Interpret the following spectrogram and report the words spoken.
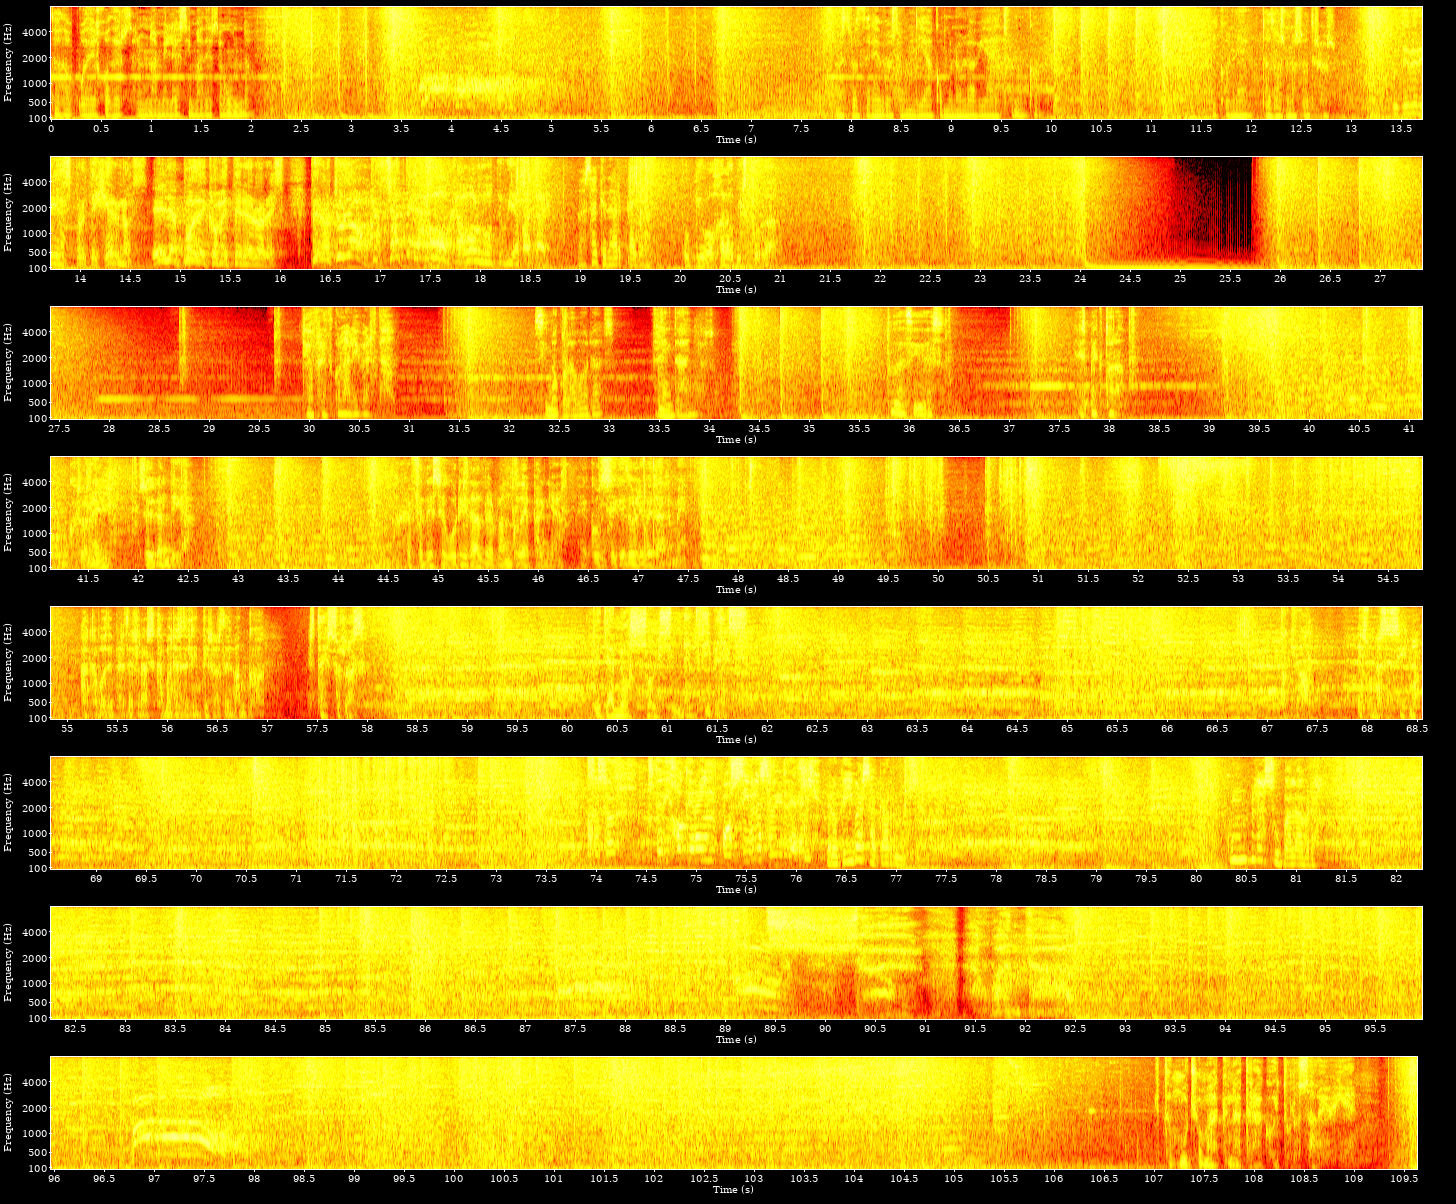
Todo puede joderse en una milésima de segundo. Nuestro cerebro se hundía como no lo había hecho nunca. Y con él, todos nosotros. Tú deberías protegernos. Ella puede cometer errores, pero tú no. ¡Cállate la boca, gordo! Te voy a matar. Vas a quedar callado. Tuki, baja la pistola. Te ofrezco la libertad. Si no colaboras, 30 años. Tú decides. Inspectora. Coronel, soy Gandía. Jefe de seguridad del Banco de España. He conseguido liberarme. Acabo de perder las cámaras de limpiaros del banco. Estáis solos. Que ya no sois invencibles. Tokio es un asesino. Profesor, usted dijo que era imposible salir de aquí. Pero que iba a sacarnos. Cumpla su palabra. Esto es mucho más que un atraco y tú lo sabes bien.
